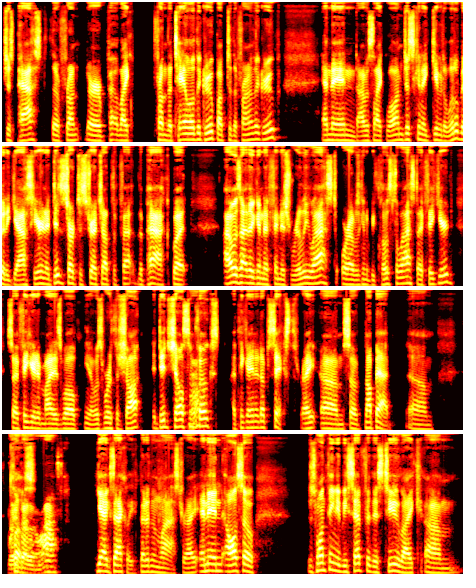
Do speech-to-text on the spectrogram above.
just past the front or like from the tail of the group up to the front of the group and then I was like, well, I'm just going to give it a little bit of gas here. And it did start to stretch out the fa- the pack, but I was either going to finish really last or I was going to be close to last. I figured, so I figured it might as well, you know, it was worth a shot. It did shell some yeah. folks. I think I ended up sixth, right? Um, so not bad. Um, Way close. better than last. Yeah, exactly. Better than last, right? And then also, there's one thing to be said for this too. Like, um,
